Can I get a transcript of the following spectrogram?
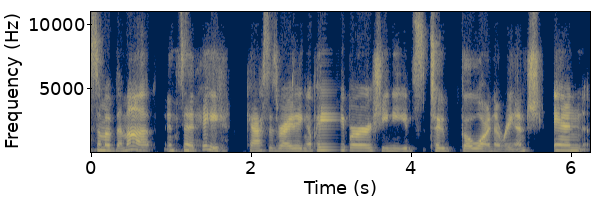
some of them up and said, "Hey, Cass is writing a paper. She needs to go on a ranch. And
